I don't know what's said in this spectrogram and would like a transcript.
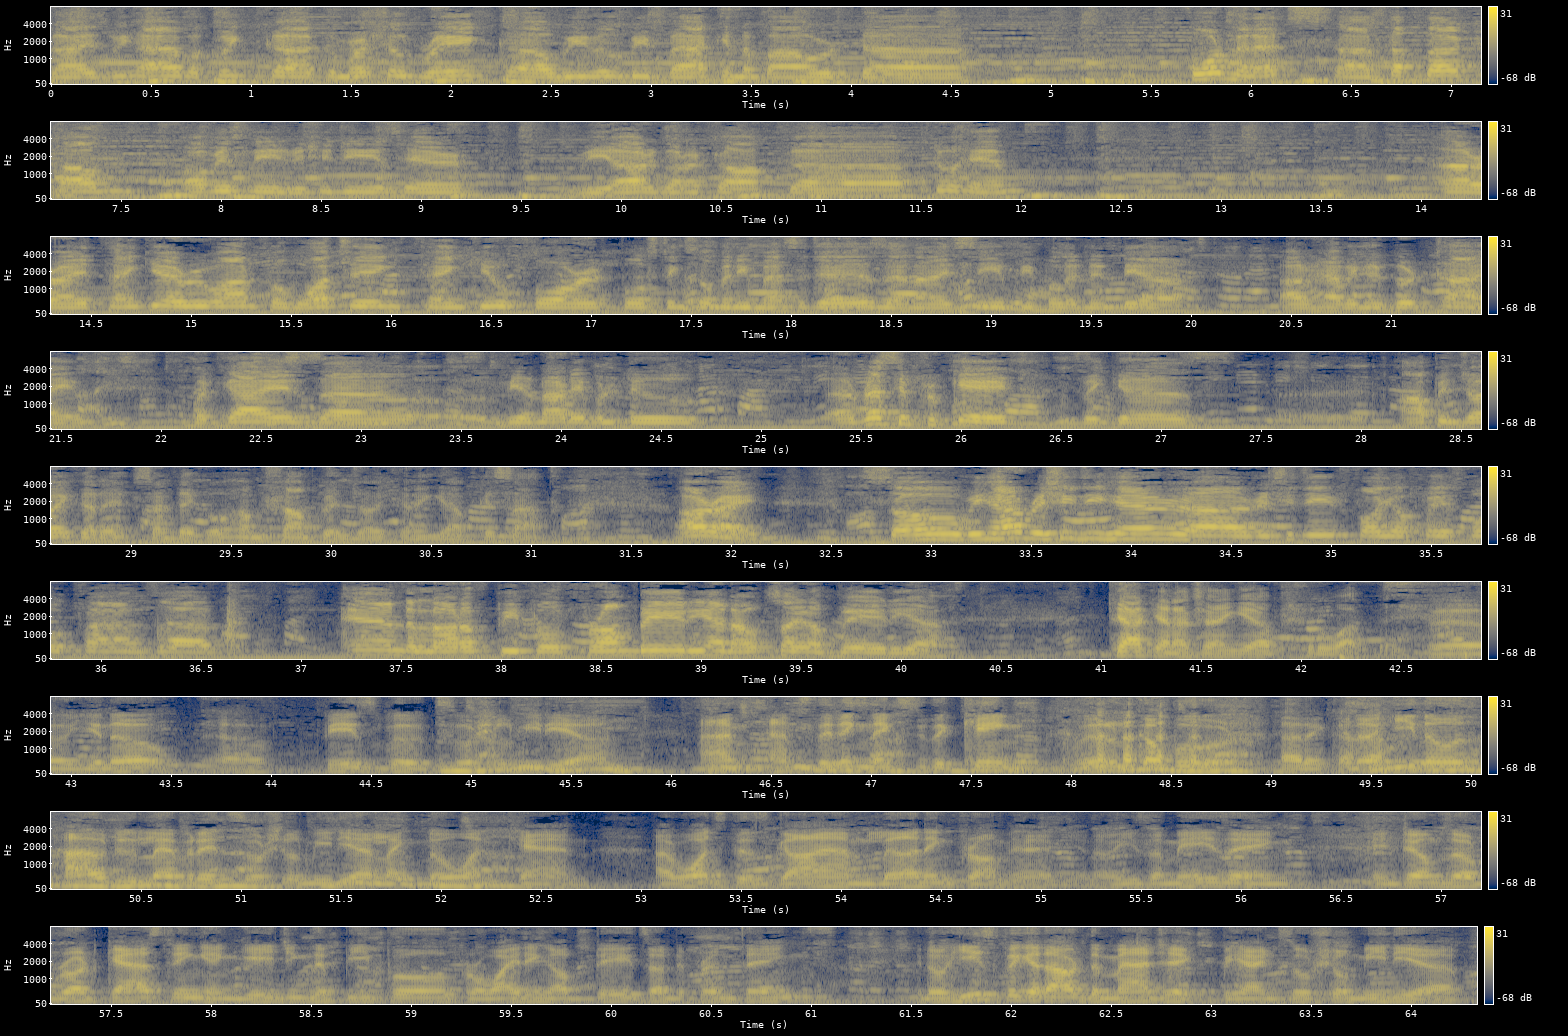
Guys, we have a quick uh, commercial break. Uh, we will be back in about uh, four minutes. Uh, tab obviously Rishiji is here. We are gonna talk uh, to him. All right, thank you everyone for watching. Thank you for posting so many messages, and I see people in India are having a good time. But guys, uh, we are not able to uh, reciprocate because आप enjoy करें Sunday को हम शाम को enjoy करेंगे आपके साथ All right. So we have Rishi ji here. Uh, Rishi ji, for your Facebook fans uh, and a lot of people from Bay Area and outside of Bay Area, क्या कहना चाहेंगे आप शुरुआत में? Uh, you know, uh, Facebook, social media. I'm, sitting next to the king, Varun Kapur. you know, he knows how to leverage social media like no one can. I watch this guy. I'm learning from him. You know, he's amazing in terms of broadcasting, engaging the people, providing updates on different things. You know, he's figured out the magic behind social media.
